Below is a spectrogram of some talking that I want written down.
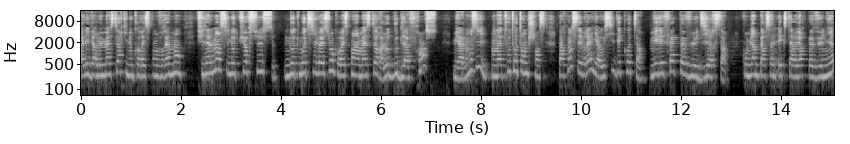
aller vers le master qui nous correspond vraiment. Finalement, si notre cursus, notre motivation correspond à un master à l'autre bout de la France, mais allons-y, on a tout autant de chance. Par contre, c'est vrai, il y a aussi des quotas. Mais les facs peuvent le dire, ça. Combien de personnes extérieures peuvent venir?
